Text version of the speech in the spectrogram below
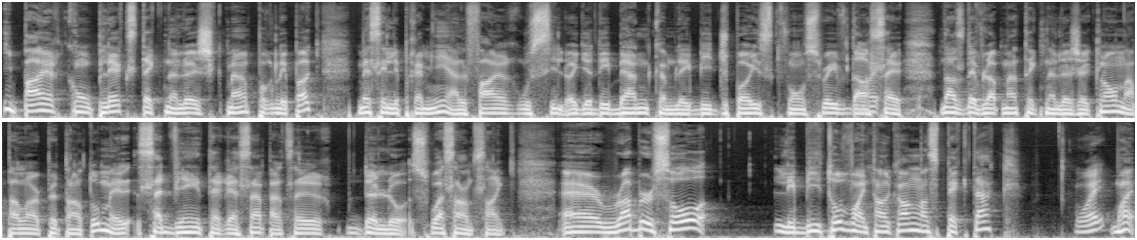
hyper complexe technologiquement pour l'époque, mais c'est les premiers à le faire aussi. Là. Il y a des bands comme les Beach Boys qui vont suivre dans, Ouais. ce, dans ce développement technologique-là. On en parle un peu tantôt, mais ça devient intéressant à partir de là, 65. Euh, Rubber Soul, les Beatles vont être encore en spectacle? Oui. Ouais,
